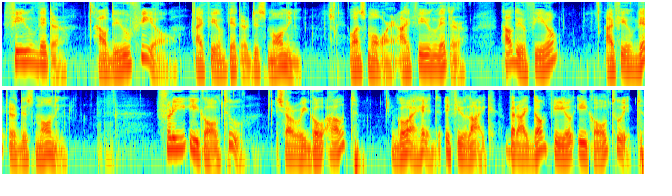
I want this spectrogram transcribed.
Feel better. How do you feel? I feel better this morning. Once more, I feel better. How do you feel? I feel better this morning. Free equal to. Shall we go out? Go ahead if you like, but I don't feel equal to it.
